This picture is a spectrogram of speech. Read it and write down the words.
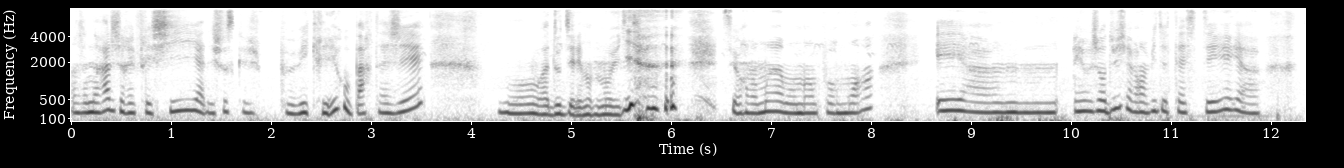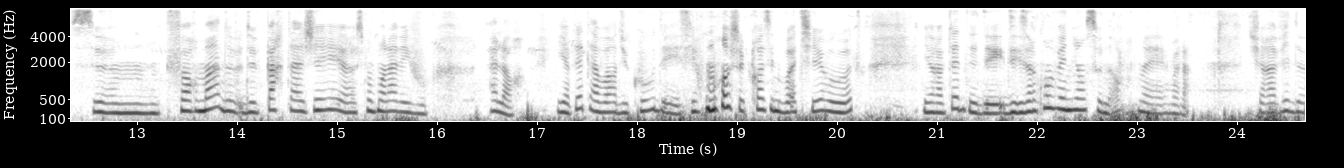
en général, je réfléchis à des choses que je peux écrire ou partager ou à d'autres éléments de ma vie. C'est vraiment un moment pour moi et, euh, et aujourd'hui, j'avais envie de tester euh, ce format de, partager euh, ce moment-là avec vous. Alors, il y a peut-être avoir du coup des, si au moins je croise une voiture ou autre, il y aura peut-être des, inconvénients sonores, mais voilà. Je suis ravie de,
